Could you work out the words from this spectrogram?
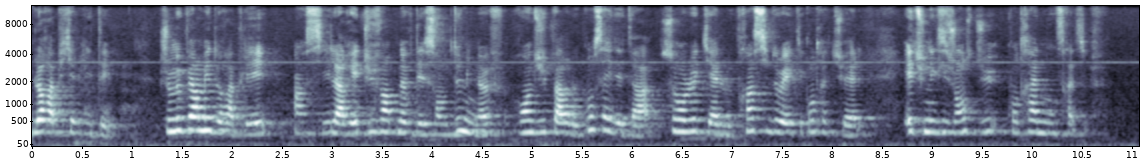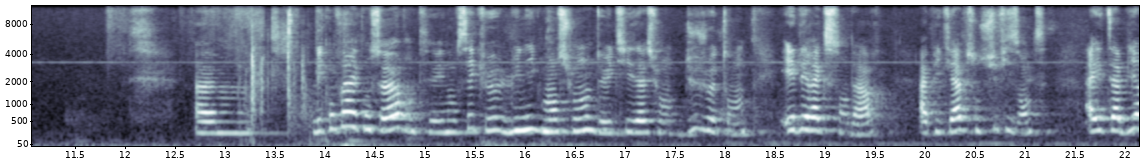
leur applicabilité. Je me permets de rappeler ainsi l'arrêt du 29 décembre 2009 rendu par le Conseil d'État selon lequel le principe de loyauté contractuelle est une exigence du contrat administratif. Euh, mes confrères et consoeurs ont énoncé que l'unique mention de l'utilisation du jeton et des règles standards applicables sont suffisantes à établir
